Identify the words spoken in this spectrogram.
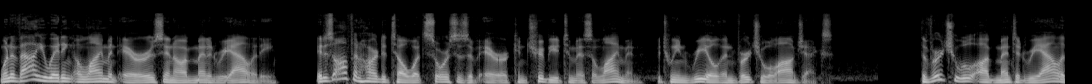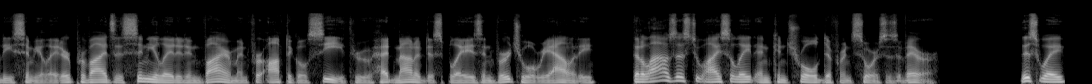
When evaluating alignment errors in augmented reality, it is often hard to tell what sources of error contribute to misalignment between real and virtual objects. The Virtual Augmented Reality Simulator provides a simulated environment for optical see-through head-mounted displays in virtual reality that allows us to isolate and control different sources of error. This way,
